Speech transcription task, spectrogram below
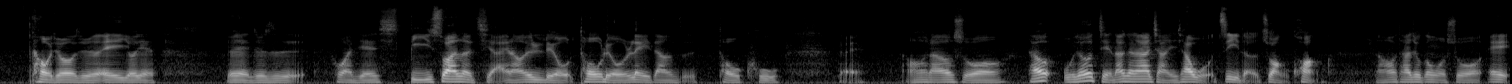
然后我就觉得：“哎，有点有点就是忽然间鼻酸了起来，然后流偷流泪这样子，偷哭。”对，然后他就说，他我就简单跟他讲一下我自己的状况，然后他就跟我说，哎，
